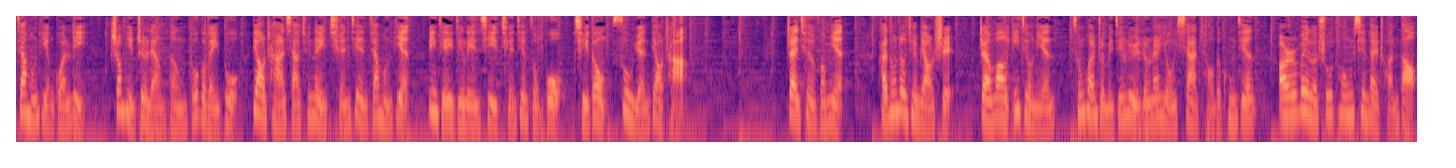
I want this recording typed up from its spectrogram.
加盟点管理、商品质量等多个维度调查辖区内权健加盟店，并且已经联系权健总部启动溯源调查。债券方面，海通证券表示，展望一九年，存款准备金率仍然有下调的空间。而为了疏通信贷传导，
